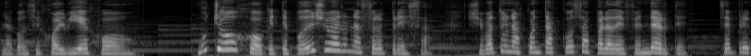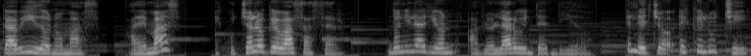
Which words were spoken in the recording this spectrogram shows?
le aconsejó el viejo. Mucho ojo, que te podés llevar una sorpresa. Llévate unas cuantas cosas para defenderte. Sé precavido nomás. Además, escucha lo que vas a hacer. Don Hilarión habló largo y tendido. El hecho es que Luchi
